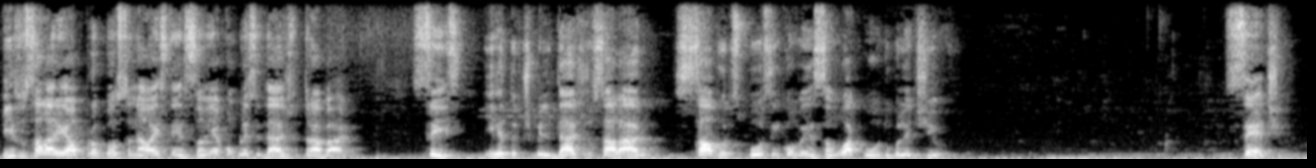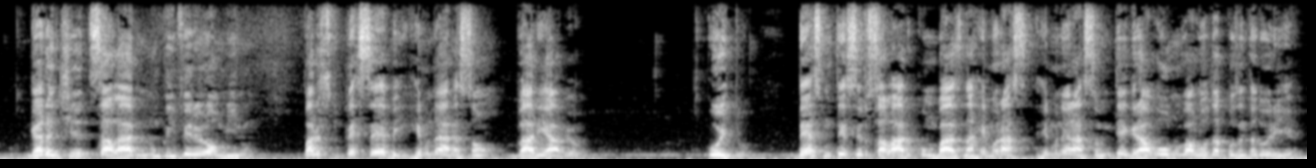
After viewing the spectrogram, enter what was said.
Piso salarial proporcional à extensão e à complexidade do trabalho. 6. Irredutibilidade do salário, salvo disposto em convenção ou acordo coletivo. 7. Garantia de salário nunca inferior ao mínimo para os que percebem remuneração variável. 8. 13º salário com base na remuneração integral ou no valor da aposentadoria.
